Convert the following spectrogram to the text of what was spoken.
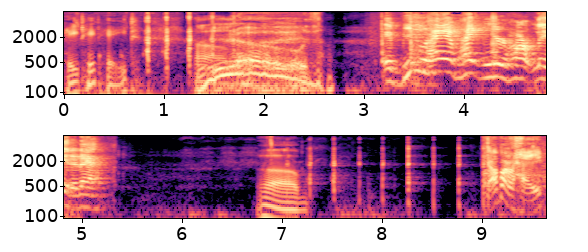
Hate, hate, hate. loathe. If you have hate in your heart, let it out. Um, Double hate.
